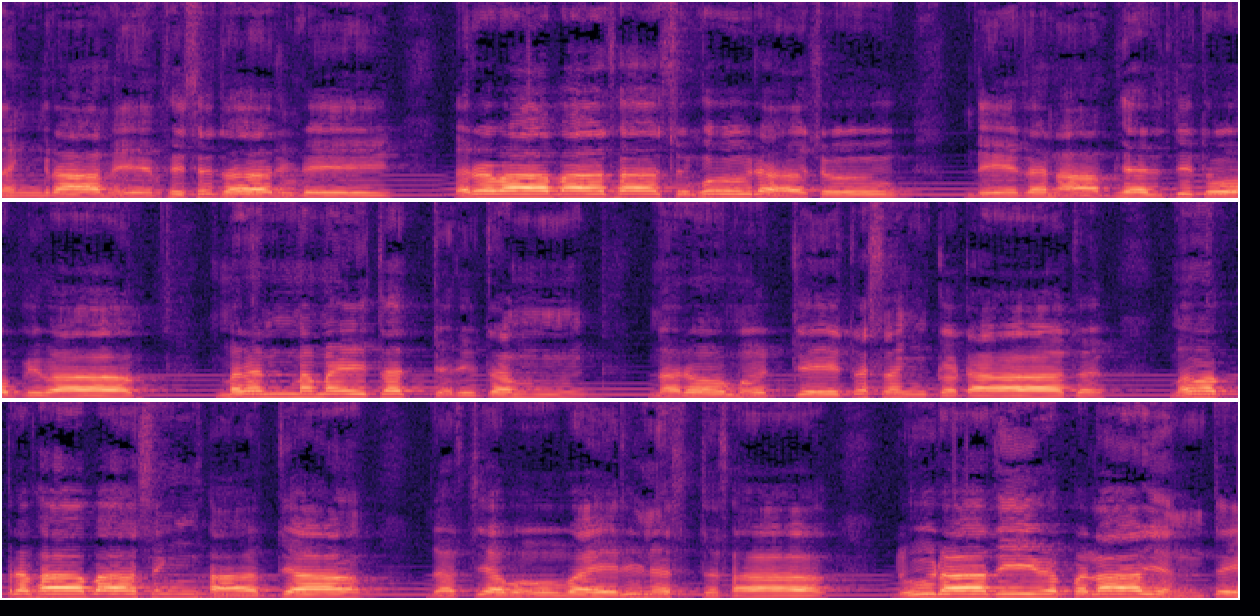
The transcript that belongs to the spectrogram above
सङ्ग्रामेऽभिषदारुणे सर्वा बाधासु घोरासु वेदनाभ्यर्थितोऽपि वा। स्मरन्ममैतच्चरितं नरो मुच्येत सङ्कटात् मम प्रभावा सिंहाद्या दस्य वो वैरिणस्तथा। दूरादेव पलायन्ते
